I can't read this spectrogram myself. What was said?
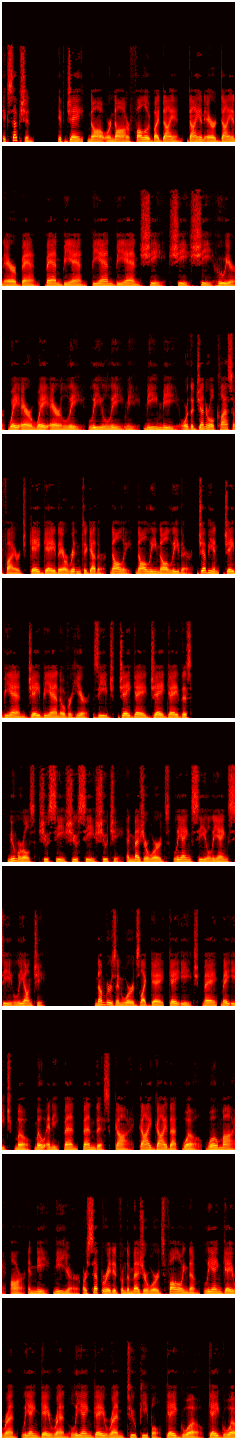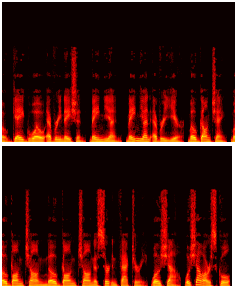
Exception if j, na or na are followed by dian, dian air dian air ban, ban bian, bian bian shi, shi shi huir, wei air wei air li, li li mi, mi mi or the general classifier j, gay gay they are written together, nali, nali nali there, jebian, jbian jbian over here, zij, j gay j gay this Numerals, shu si shu si shuchi and measure words, liang si liang si liangchi Numbers and words like gay, gay each, may, may each, mo, mo any, ben, ben this, guy, guy guy that, wo, wo my, r and ni, ni yer are separated from the measure words following them, liang gay ren, liang gay ren liang gay ren two people, gay guo, gay guo gay guo every nation, main yen, main yen every year, mo gongchang, mo gongchang mo gongchang a certain factory, wo shao, wo shao our school,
